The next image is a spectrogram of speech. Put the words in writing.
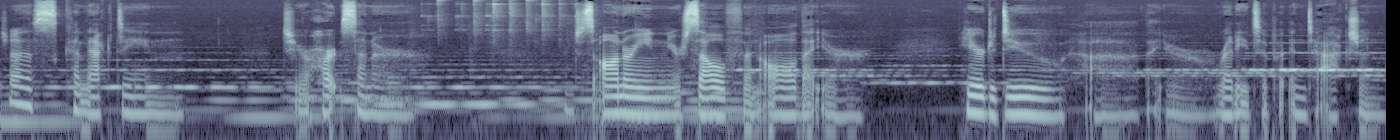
just connecting to your heart center and just honoring yourself and all that you're here to do, uh, that you're ready to put into action.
